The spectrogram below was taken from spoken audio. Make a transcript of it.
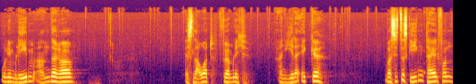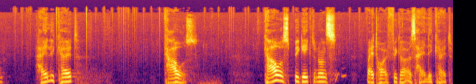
und im Leben anderer. Es lauert förmlich an jeder Ecke. Was ist das Gegenteil von Heiligkeit? Chaos. Chaos begegnet uns weit häufiger als Heiligkeit.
